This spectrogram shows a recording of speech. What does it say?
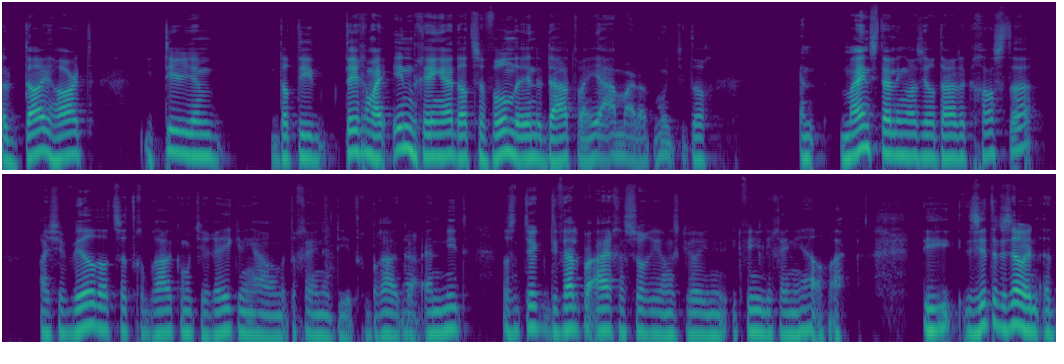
uh, diehard Ethereum... dat die tegen mij ingingen. Dat ze vonden inderdaad van... ja, maar dat moet je toch... En mijn stelling was heel duidelijk... gasten, als je wil dat ze het gebruiken... moet je rekening houden met degene die het gebruiken. Ja. En niet... dat is natuurlijk developer eigen... sorry jongens, ik, wil je niet, ik vind jullie geniaal, maar... die zitten er zo in... Het,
